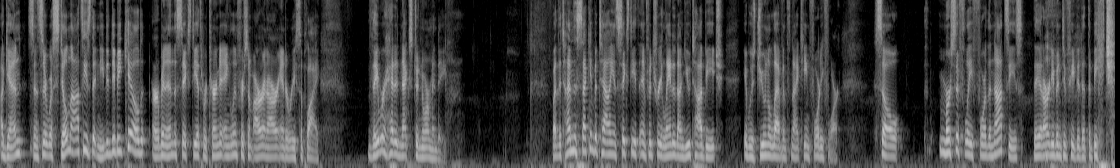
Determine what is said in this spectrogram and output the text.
Again, since there was still Nazis that needed to be killed, Urban and the 60th returned to England for some R&R and a resupply. They were headed next to Normandy. By the time the 2nd Battalion, 60th Infantry landed on Utah Beach, it was June 11th, 1944. So, mercifully for the Nazis, they had already been defeated at the beach.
